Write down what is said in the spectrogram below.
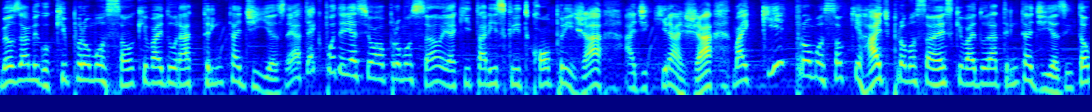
Meus amigos, que promoção que vai durar 30 dias, né? Até que poderia ser uma promoção e aqui estaria escrito compre já, adquira já. Mas que promoção, que raio de promoção é essa que vai durar 30 dias? Então,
